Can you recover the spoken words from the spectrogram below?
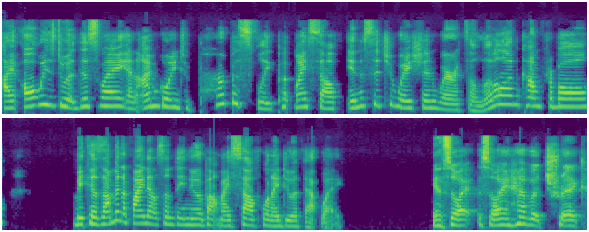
I always do it this way. And I'm going to purposefully put myself in a situation where it's a little uncomfortable because I'm going to find out something new about myself when I do it that way. Yeah, so I so I have a trick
